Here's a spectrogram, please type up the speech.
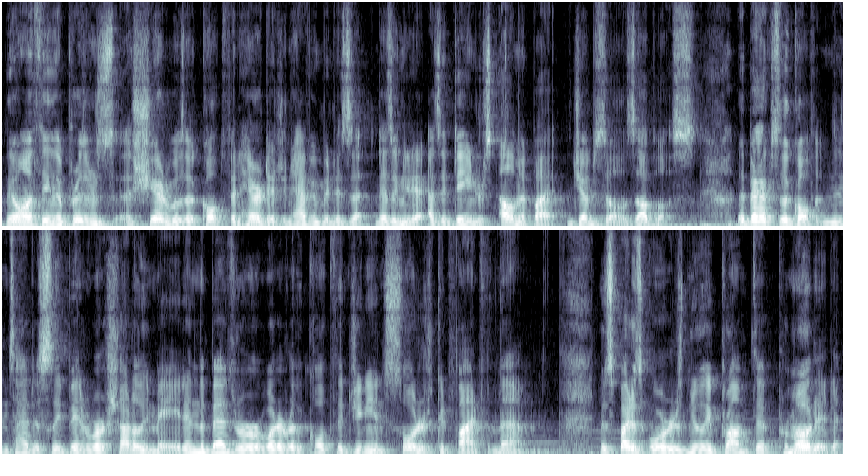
The only thing the prisoners shared was a Koltvin heritage and having been designated as a dangerous element by Jebzel Zublos. The barracks the Koltvins had to sleep in were shoddily made, and the beds were whatever the Colthaginian soldiers could find for them. Despite his orders, newly promoted,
